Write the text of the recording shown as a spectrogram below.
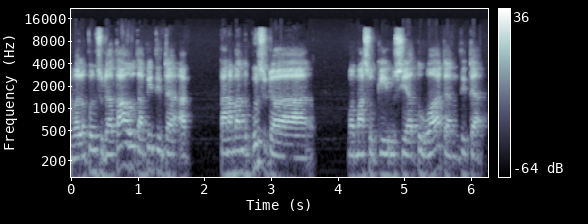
walaupun sudah tahu tapi tidak tanaman tebu sudah memasuki usia tua dan tidak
